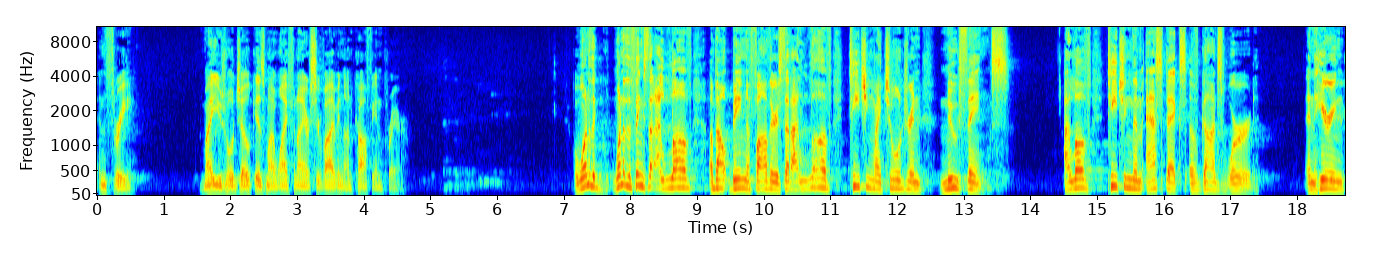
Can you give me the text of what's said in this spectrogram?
and 3. My usual joke is my wife and I are surviving on coffee and prayer. But one of the, one of the things that I love about being a father is that I love teaching my children new things. I love teaching them aspects of God's word and hearing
